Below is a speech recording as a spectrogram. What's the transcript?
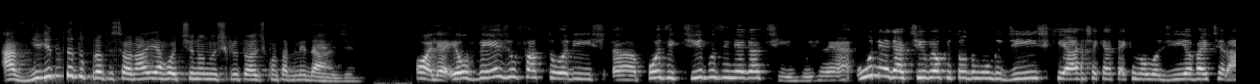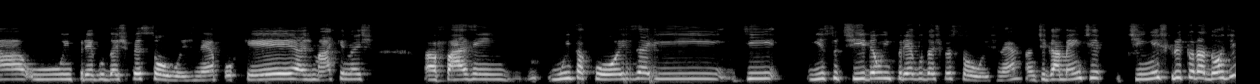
a vida do profissional e a rotina no escritório de contabilidade? Olha, eu vejo fatores uh, positivos e negativos, né? O negativo é o que todo mundo diz, que acha que a tecnologia vai tirar o emprego das pessoas, né? Porque as máquinas uh, fazem muita coisa e que isso tira o emprego das pessoas, né? Antigamente tinha escriturador de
